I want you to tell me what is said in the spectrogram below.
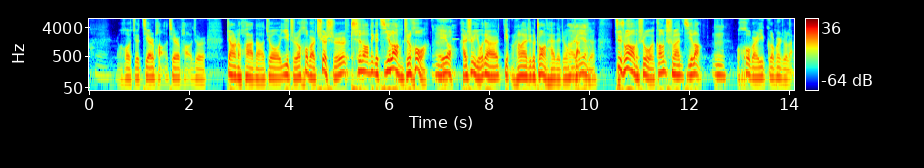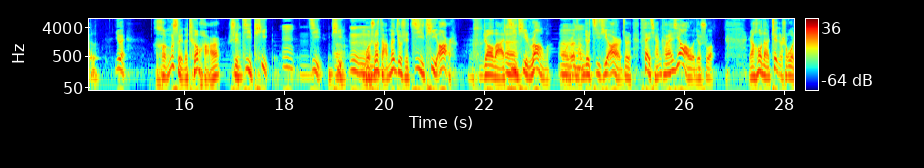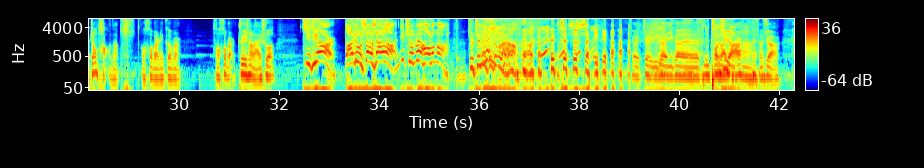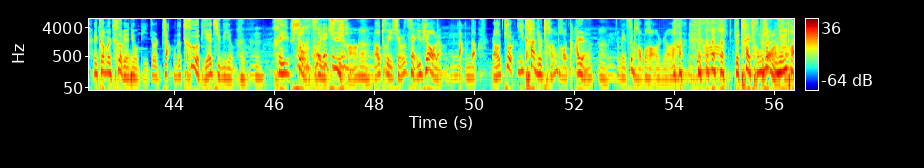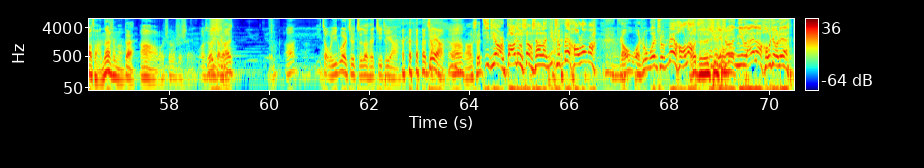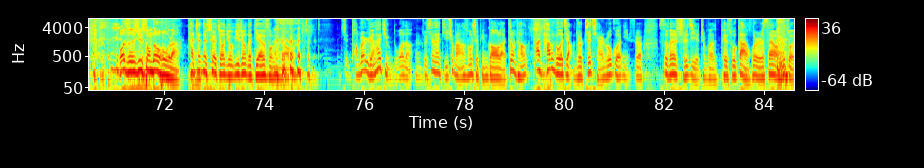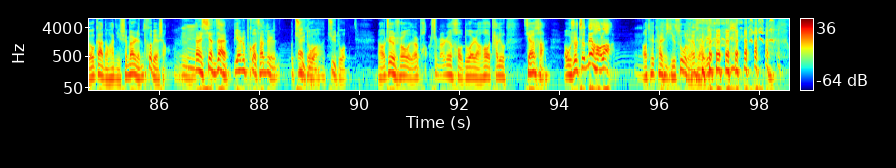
然后就接着跑，接着跑，就是这样的话呢，就一直后边确实吃到那个激浪之后啊，哎呦，还是有点顶上来这个状态的这种感觉。哎最重要的是，我刚吃完激浪，嗯，我后边一哥们儿就来了，因为衡水的车牌是 GT，GT，、嗯。GT 嗯嗯我说咱们就是 GT 二，你知道吧、嗯？G t Run 嘛，嗯我说咱们就是 GT 二，就是赛前开玩笑，我就说。然后呢，这个时候我正跑呢，我后边那哥们儿从后边追上来说：“GT 二八六上山了，你准备好了吗？”就真的就这么来了。这是谁呀？就就是一个一个程序员啊程序员那哥们儿特别牛逼，就是长得特别精英，嗯黑瘦腿巨长，嗯然后腿型贼漂亮，一男的，然后就一看就是长跑达人，嗯，就每次跑不好，你知道吧？哦，就太冲动了。你们跑团的是吗？对啊，我知道是谁。我说怎么啊？一走一过就知道他 GTR 对呀，啊，然后说 GTR 八六上山了，你准备好了吗？然后我说我准备好了我。只是去你说你来了，侯教练，我只是去送豆腐了。他真的社交牛逼症的巅峰，你知道吗？这旁边人还挺多的，嗯就现在的确马拉松水平高了。正常按他们给我讲，就是之前如果你是四分十几这么配速干，或者是三小时左右干的话，你身边人特别少。嗯但是现在憋着破三的人巨多多巨多。然后这个时候我在那儿跑，身边人好多，然后他就先喊，我说准备好了，然后他就开始提速了，还你知道吗？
